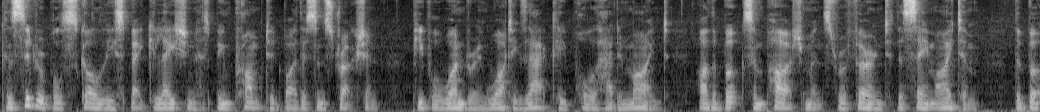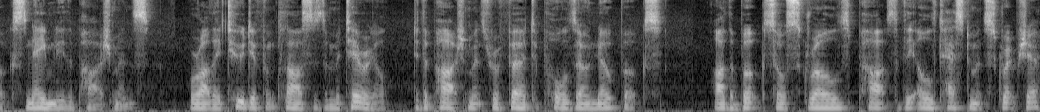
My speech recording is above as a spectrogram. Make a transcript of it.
Considerable scholarly speculation has been prompted by this instruction, people wondering what exactly Paul had in mind. Are the books and parchments referring to the same item, the books, namely the parchments, or are they two different classes of material? Do the parchments refer to Paul's own notebooks? Are the books or scrolls parts of the Old Testament scripture?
